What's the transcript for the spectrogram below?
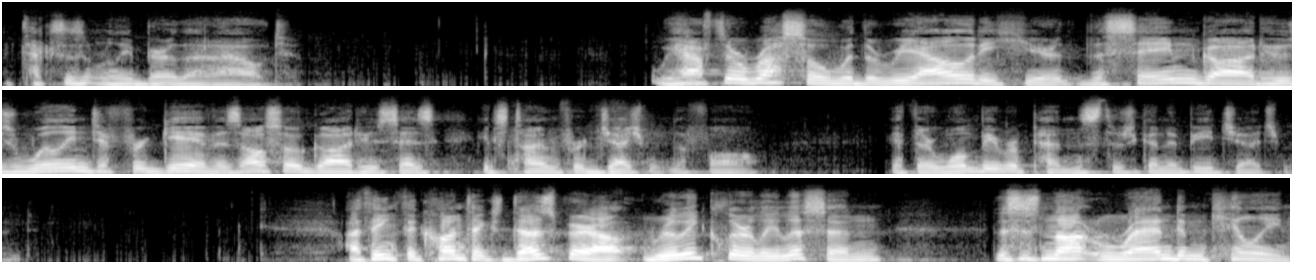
The text doesn't really bear that out. We have to wrestle with the reality here the same God who's willing to forgive is also a God who says it's time for judgment to fall. If there won't be repentance, there's going to be judgment. I think the context does bear out really clearly listen, this is not random killing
